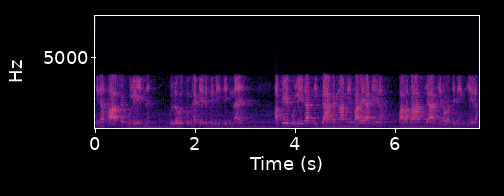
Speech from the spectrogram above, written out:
එහෙනම් ශාක්‍ය කුලයේ ඉන්න කුලවතුන් හැටියට පෙනී සිටින අය අපේ කුලීටත් නිග්‍රහ කරනවා මේ පරයා කියලා පරසාක්ෂයා කියන වචනෙන් කියලා.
